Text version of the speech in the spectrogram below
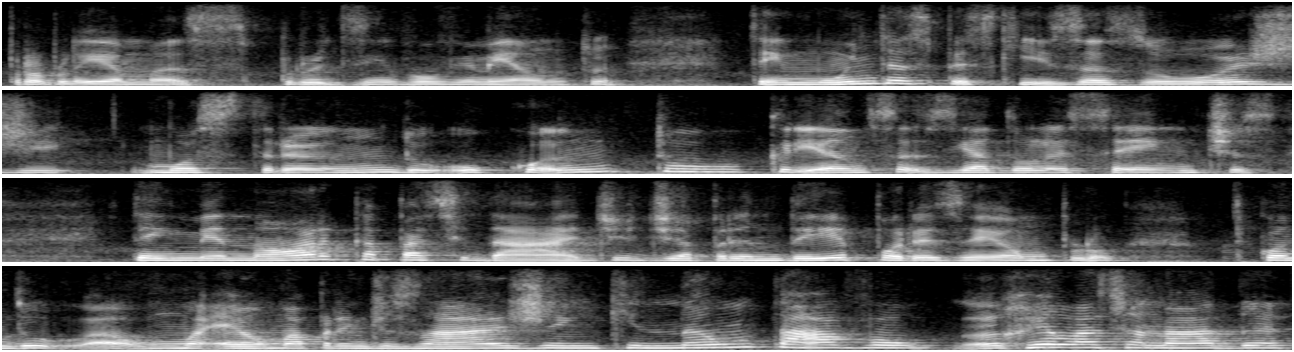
problemas para o desenvolvimento. Tem muitas pesquisas hoje mostrando o quanto crianças e adolescentes têm menor capacidade de aprender, por exemplo, quando uma, é uma aprendizagem que não estava relacionada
